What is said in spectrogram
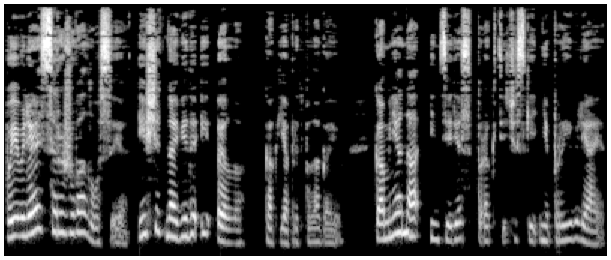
Появляется рыжеволосая, ищет Навида и Эллу, как я предполагаю. Ко мне она интерес практически не проявляет,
